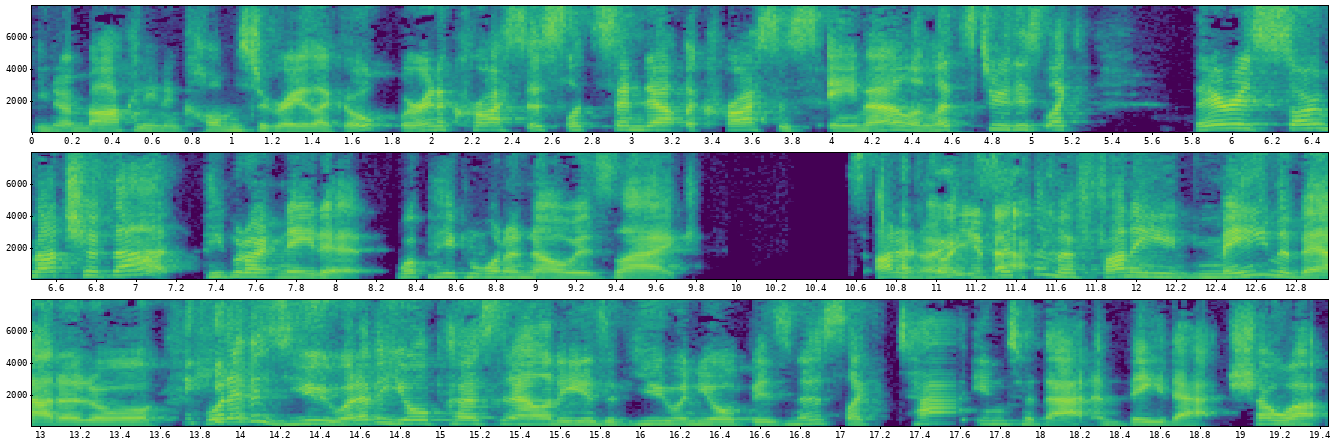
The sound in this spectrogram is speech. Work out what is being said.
you know, marketing and comms degree, like, oh, we're in a crisis. Let's send out the crisis email and let's do this. Like, there is so much of that. People don't need it. What people want to know is like, I don't I've know, send them a funny meme about it or whatever's you, whatever your personality is of you and your business, like tap into that and be that. Show up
